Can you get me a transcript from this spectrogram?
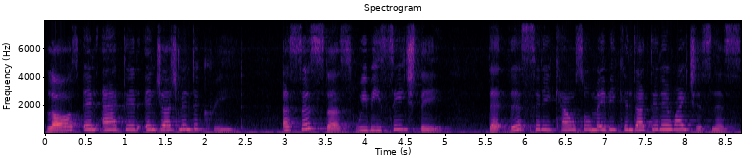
laws enacted and judgment decreed, assist us, we beseech thee, that this city council may be conducted in righteousness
